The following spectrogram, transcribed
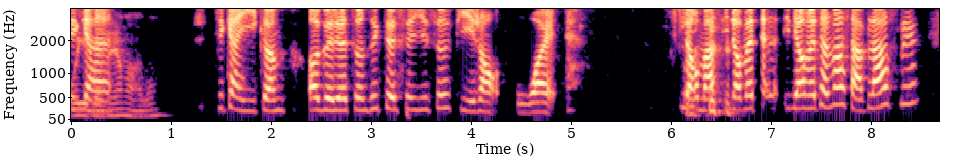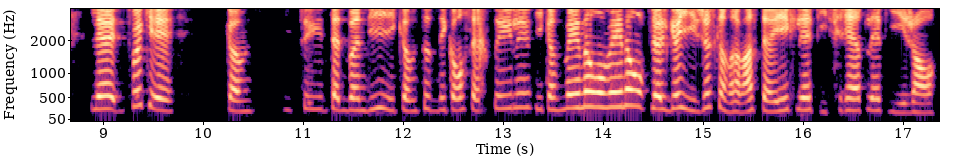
il était vraiment bon. Tu sais, quand il est comme, ah ben là, tu vas me dire que t'as essayé ça, puis il est genre, ouais. Il le remet, il le remet, tel- il le remet tellement à sa place, là. Le, tu vois que, comme, tu sais, Ted Bundy, il est comme tout déconcerté, là, puis il est comme, mais non, mais non. Puis là, le gars, il est juste comme vraiment stoïque, là, puis il frette, là, puis il est genre,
